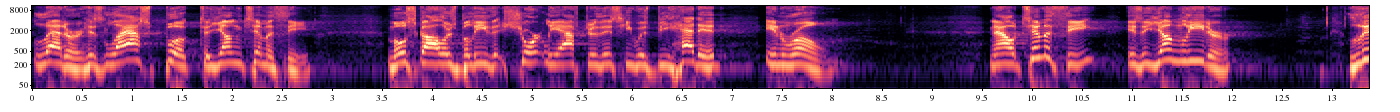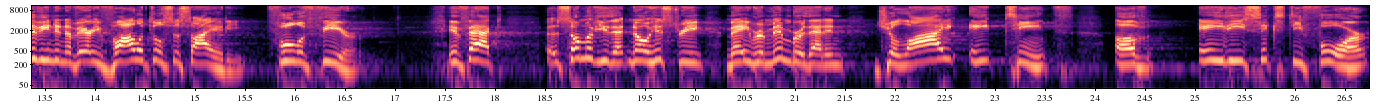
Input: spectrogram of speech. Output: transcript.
letter, his last book to young Timothy. Most scholars believe that shortly after this, he was beheaded in Rome. Now, Timothy is a young leader living in a very volatile society full of fear. In fact, uh, some of you that know history may remember that in July 18th of AD 64,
